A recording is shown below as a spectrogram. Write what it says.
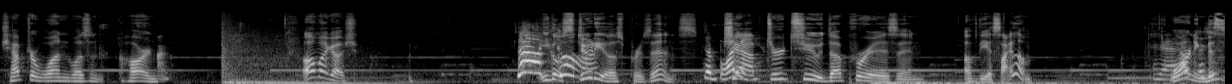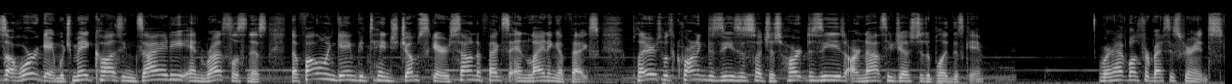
Chapter 1 wasn't hard. Oh my gosh. Eagle. Studios presents It's a bloody- Chapter 2 The Prison of the Asylum. Hope Warning, this is a horror game which may cause anxiety and restlessness. The following game contains jump scares, sound effects, and lighting effects. Players with chronic diseases such as heart disease are not suggested to play this game. We're have one for best experience.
